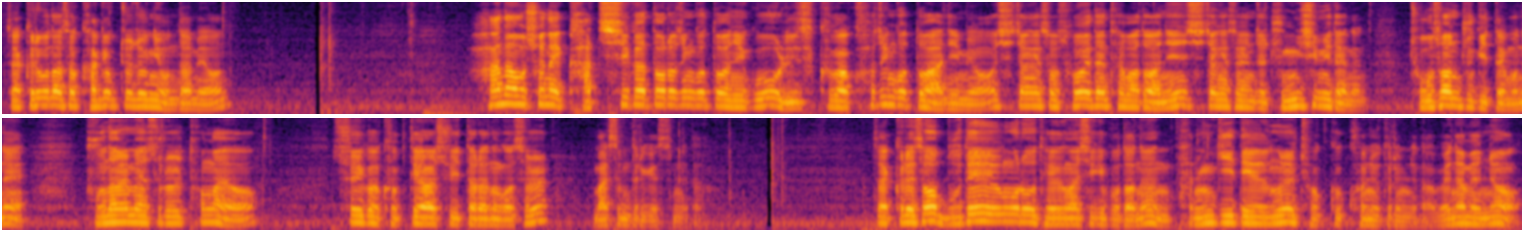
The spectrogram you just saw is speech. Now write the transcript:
자 그리고 나서 가격 조정이 온다면 하나오션의 가치가 떨어진 것도 아니고 리스크가 커진 것도 아니며 시장에서 소외된 테마도 아닌 시장에서 현재 중심이 되는 조선주기 때문에 분할 매수를 통하여 수익을 극대화할 수 있다는 것을 말씀드리겠습니다. 자, 그래서 무대응으로 대응하시기보다는 단기 대응을 적극 권유드립니다. 왜냐면요,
